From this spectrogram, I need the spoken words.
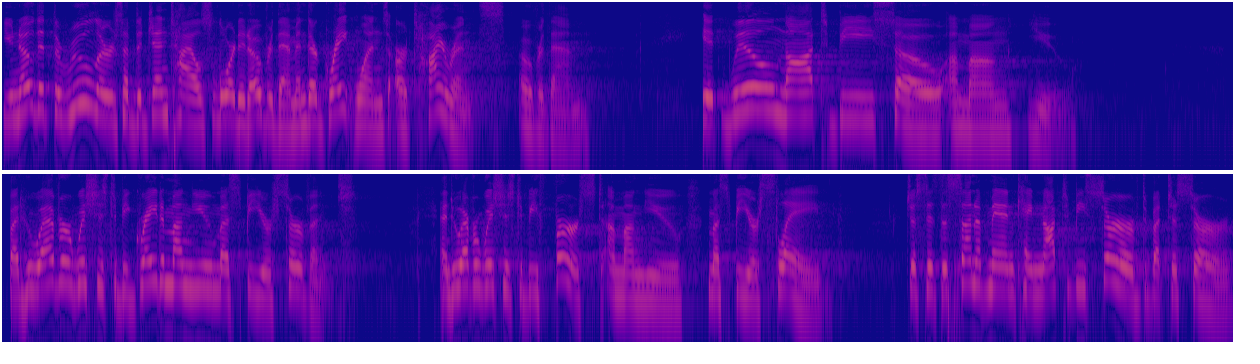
You know that the rulers of the Gentiles lord it over them, and their great ones are tyrants over them. It will not be so among you. But whoever wishes to be great among you must be your servant, and whoever wishes to be first among you must be your slave just as the Son of Man came not to be served, but to serve,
